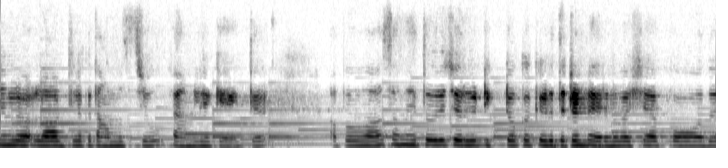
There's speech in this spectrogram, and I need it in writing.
ഞങ്ങൾ ലോഡ്ജിലൊക്കെ താമസിച്ചു ഫാമിലിയൊക്കെ ആയിട്ട്. അപ്പോൾ ആ സമയത്ത് ഒരു ചെറിയ ടിക്ടോക്കൊക്കെ എടുത്തിട്ടുണ്ടായിരുന്നു. പക്ഷേ അപ്പോൾ അത്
